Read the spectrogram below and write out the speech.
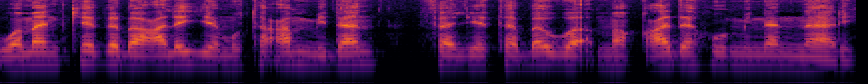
وَمَنْ كَذَبَ عَلَيَّ مُتَعَمِّدًا فَلْيَتَبَوَّأْ مَقْعَدَهُ مِنَ النَّارِ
